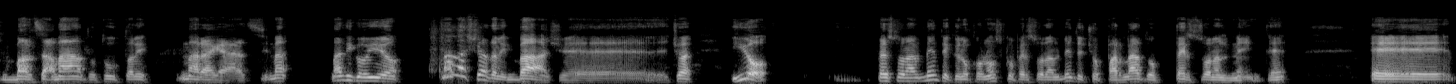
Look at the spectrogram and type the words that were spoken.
balsamato, tutto lì. Ma ragazzi, ma, ma dico io, ma lasciatelo in pace. Cioè, io personalmente, che lo conosco personalmente, ci ho parlato personalmente, eh,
